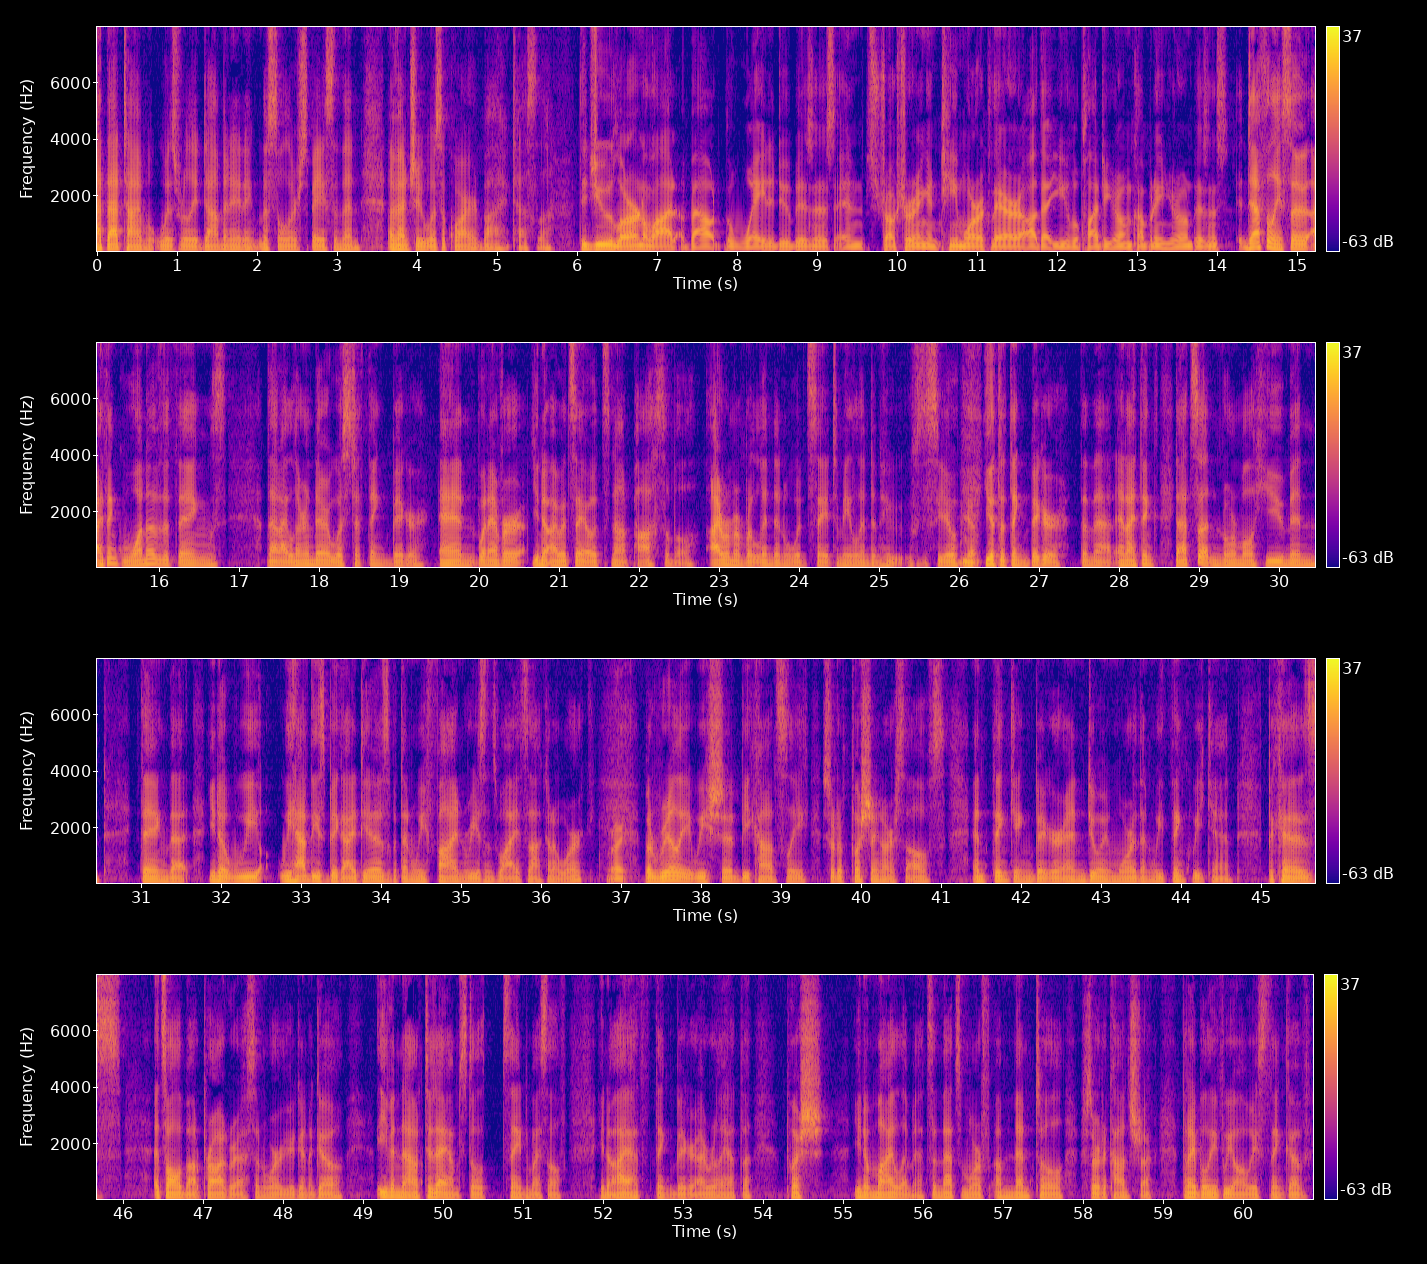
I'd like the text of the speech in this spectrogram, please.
at that time was really dominating the solar space and then eventually was acquired by Tesla. Did you learn a lot about the way to do business and structuring and teamwork there uh, that you've applied to your own company and your own business? Definitely. So I think one of the things that I learned there was to think bigger. And whenever, you know, I would say, oh, it's not possible. I remember Lyndon would say to me, Lyndon, who, who's the CEO, Yep. you have to think bigger than that. And I think that's a normal human thing that you know we we have these big ideas but then we find reasons why it's not going to work Right. but really we should be constantly sort of pushing ourselves and thinking bigger and doing more than we think we can because it's all about progress and where you're going to go even now today i'm still saying to myself you know i have to think bigger i really have to push you know my limits and that's more of a mental sort of construct that i believe we always think of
